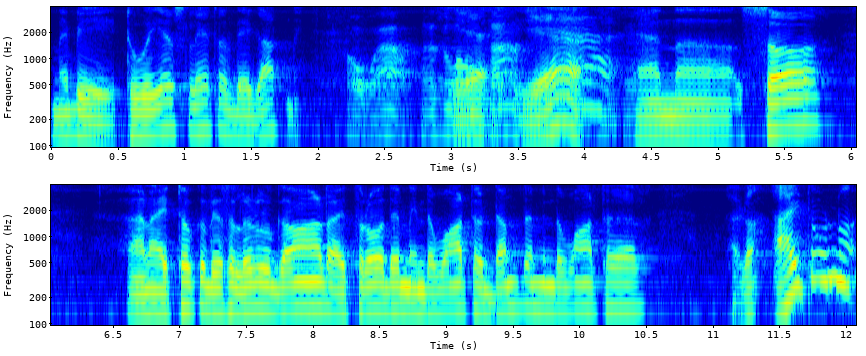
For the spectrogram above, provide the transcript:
maybe two years later they got me. Oh wow, that's a long yeah, time. Yeah. And uh, so, and I took this little god, I throw them in the water, dump them in the water. I don't, I don't know.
